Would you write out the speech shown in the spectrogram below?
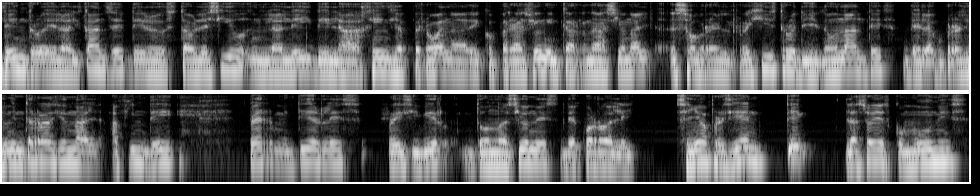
dentro del alcance de lo establecido en la ley de la Agencia Peruana de Cooperación Internacional sobre el registro registro de donantes de la cooperación internacional a fin de permitirles recibir donaciones de acuerdo a la ley. Señor presidente, las ollas comunes,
